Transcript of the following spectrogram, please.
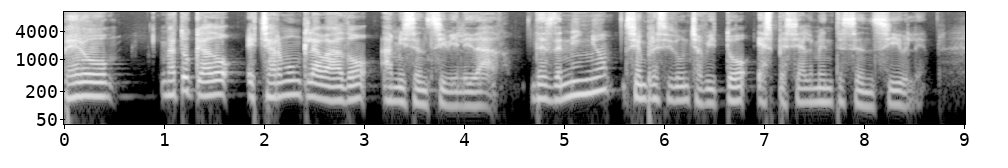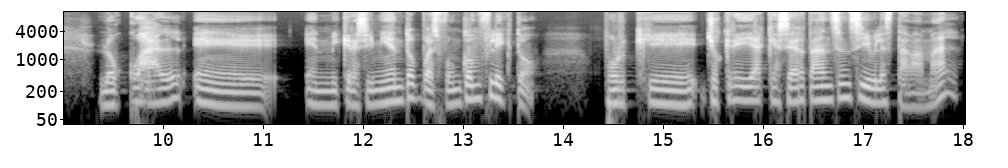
pero me ha tocado echarme un clavado a mi sensibilidad. Desde niño siempre he sido un chavito especialmente sensible, lo cual eh, en mi crecimiento pues fue un conflicto porque yo creía que ser tan sensible estaba mal.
